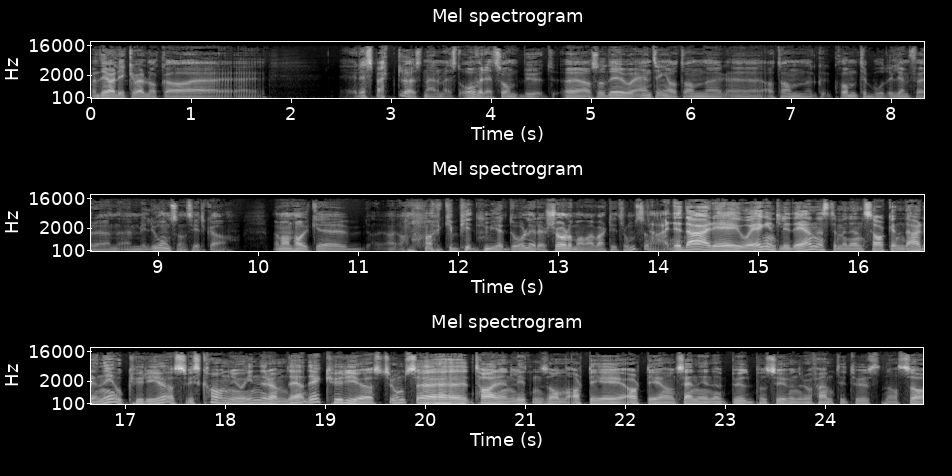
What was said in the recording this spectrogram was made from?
Men det er allikevel noe eh, respektløst, nærmest, over et sånt bud. Uh, altså Det er jo én ting at han, uh, at han kom til Bodø-Glimt for en, en, million sånn cirka, men han har jo ikke, han har ikke blitt mye dårligere, sjøl om han har vært i Tromsø. Nei, Det der er jo egentlig det eneste med den saken der. Den er jo kuriøs. Vi skal jo innrømme det. Det er kuriøst. Tromsø tar en liten sånn artig, artig og sender inn et bud på 750 000, og så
